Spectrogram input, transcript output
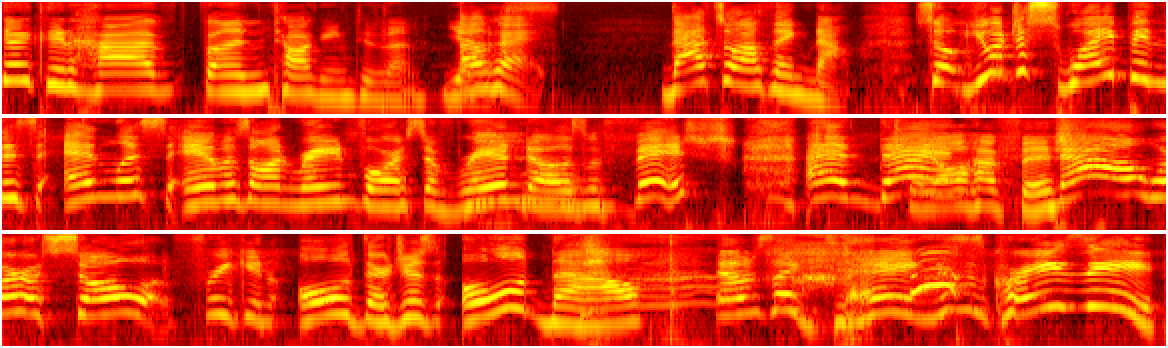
like I could have fun talking to them? Yes. Okay. That's what I'll think now. So you have to swipe in this endless Amazon rainforest of randos with fish, and then They all have fish? Now we're so freaking old; they're just old now, and I'm just like, dang, this is crazy.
